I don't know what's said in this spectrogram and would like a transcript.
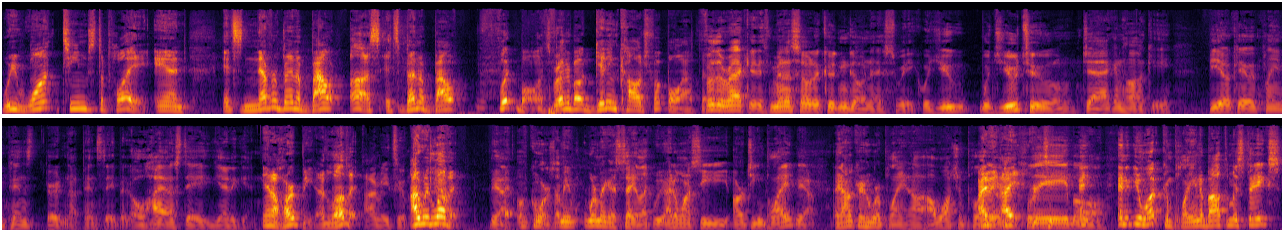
We want teams to play, and it's never been about us. It's been about football. It's been about getting college football out there. For the record, if Minnesota couldn't go next week, would you would you two, Jack and Honky, be okay with playing Penn or not Penn State, but Ohio State yet again? In a heartbeat, I'd love it. I me too. I would love it. Yeah, of course. I mean, what am I going to say? Like, we, I don't want to see our team play. Yeah. and I don't care who we're playing. I'll, I'll watch them play. I mean, I- and- Play and- ball. And, you know what? Complain about the mistakes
